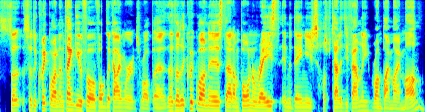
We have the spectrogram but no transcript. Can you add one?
So, so the quick one, and thank you for, for all the kind words, Rob. Uh, the, the, quick one is that I'm born and raised in a Danish hospitality family run by my mom,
